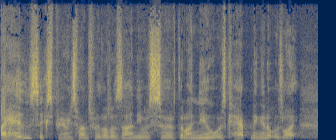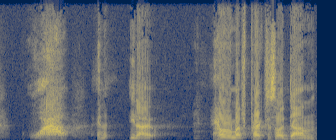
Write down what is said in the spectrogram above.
I had this experience once where the lasagna was served and I knew it was happening and it was like, wow. And, you know, however much practice I'd done,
